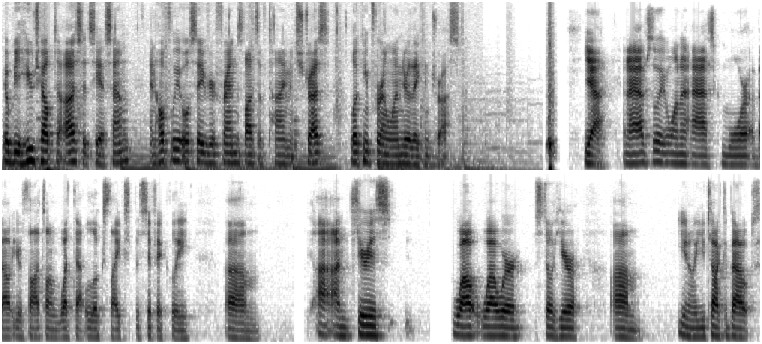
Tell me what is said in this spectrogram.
It will be a huge help to us at CSM, and hopefully, it will save your friends lots of time and stress looking for a lender they can trust. Yeah, and I absolutely want to ask more about your thoughts on what that looks like specifically. Um, I'm curious while while we're still here. Um, you know, you talked about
